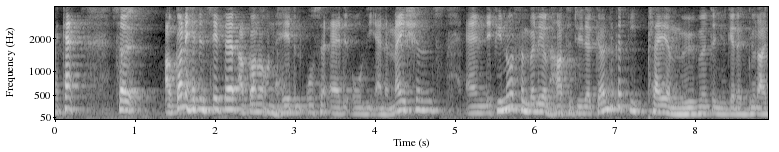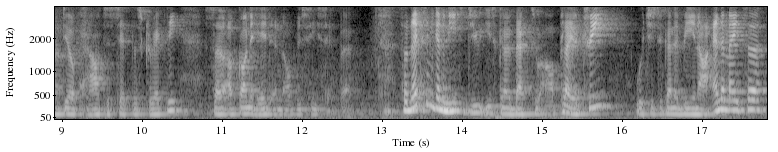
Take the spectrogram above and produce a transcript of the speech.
Okay, so I've gone ahead and set that. I've gone on ahead and also added all the animations. And if you're not familiar on how to do that, go and look at the player movement and you get a good idea of how to set this correctly. So I've gone ahead and obviously set that. So next thing we're going to need to do is go back to our player tree, which is going to be in our animator,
